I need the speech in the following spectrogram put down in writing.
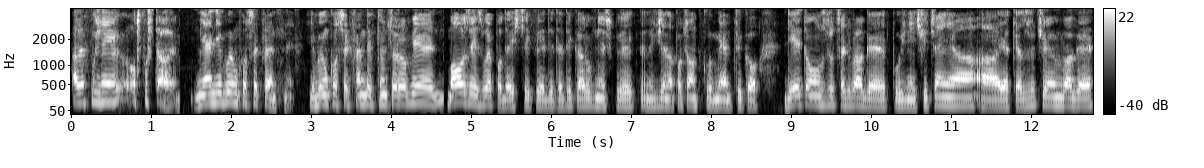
ale później odpuszczałem. Ja nie byłem konsekwentny. Nie byłem konsekwentny w tym, co robię. Może i złe podejście, dietetyka również, gdzie na początku miałem tylko dietą zrzucać wagę, później ćwiczenia, a jak ja zrzuciłem wagę,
